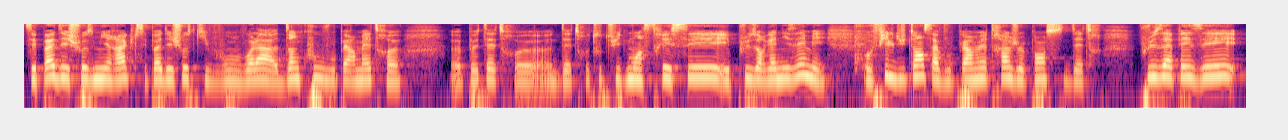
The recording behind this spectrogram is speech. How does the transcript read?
C'est pas des choses miracles, c'est pas des choses qui vont voilà d'un coup vous permettre euh, euh, peut-être euh, d'être tout de suite moins stressé et plus organisé, mais au fil du temps, ça vous permettra, je pense, d'être plus apaisé,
